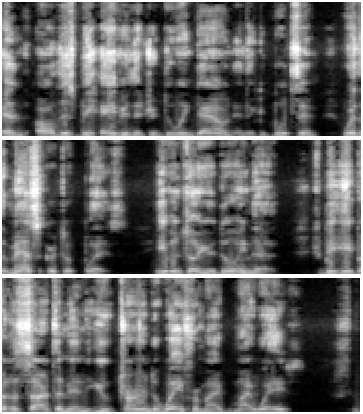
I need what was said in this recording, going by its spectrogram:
and all this behavior that you're doing down in the kibbutzim where the massacre took place. Even so, you're doing that. And you turned away from my, my ways. Uh,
